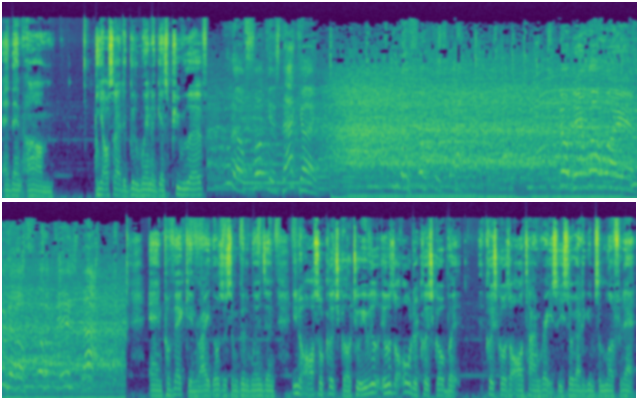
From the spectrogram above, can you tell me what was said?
and then um. He also had a good win against Pulev. Who the fuck is that guy? Who the fuck is that? No damn well who I am. Who the fuck is that? and Povetkin, right? Those are some good wins. And, you know, also Klitschko, too. It was, it was an older Klitschko, but Klitschko is an all-time great, so you still got to give him some love for that.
